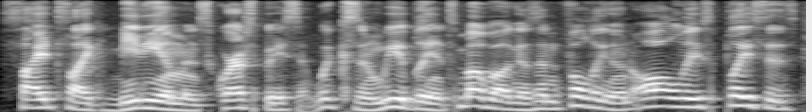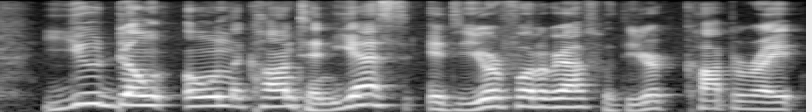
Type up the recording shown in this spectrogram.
sites like Medium and Squarespace and Wix and Weebly and SmugMug and Zenfolio and all these places, you don't own the content. Yes, it's your photographs with your copyright.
